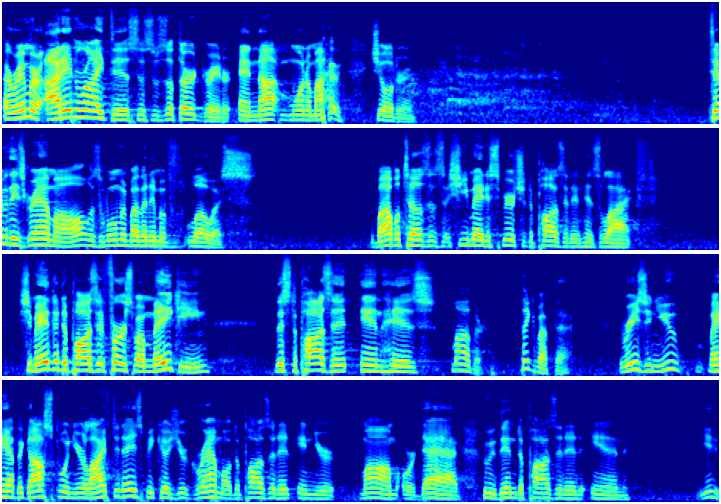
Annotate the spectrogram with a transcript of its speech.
I remember I didn't write this. This was a third grader and not one of my children. Timothy's grandma was a woman by the name of Lois. The Bible tells us that she made a spiritual deposit in his life. She made the deposit first by making this deposit in his mother. Think about that. The reason you may have the gospel in your life today is because your grandma deposited in your mom or dad, who then deposited in you.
